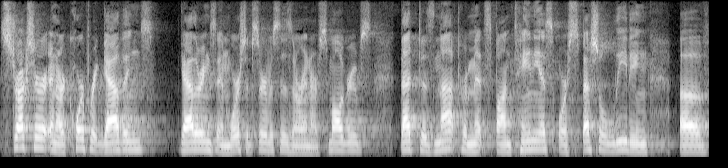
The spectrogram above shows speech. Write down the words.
structure in our corporate gatherings, gatherings and worship services, or in our small groups that does not permit spontaneous or special leading of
